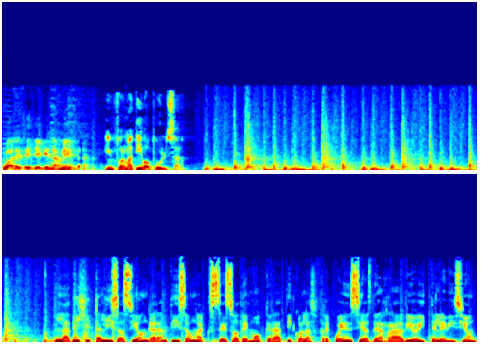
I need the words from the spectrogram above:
cuales se llegue en la mesa. Informativo Pulsar. La digitalización garantiza un acceso democrático a las frecuencias de radio y televisión.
